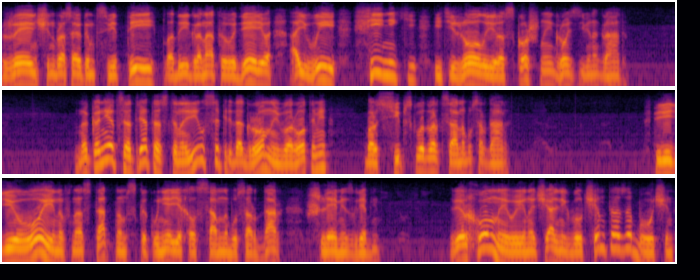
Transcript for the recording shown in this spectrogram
Женщин бросают им цветы, плоды гранатового дерева, айвы, финики и тяжелые роскошные грозди винограда. Наконец отряд остановился перед огромными воротами Барсибского дворца Набусардара. Впереди воинов на статном скакуне ехал сам Набусардар в шлеме с гребнем. Верховный военачальник был чем-то озабочен,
